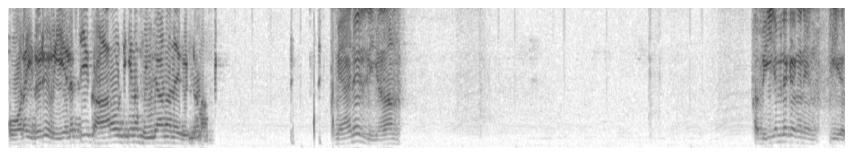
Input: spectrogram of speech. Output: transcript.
ഓടെ ഇതൊരു റിയലിസ്റ്റിക് കാർ ഓടിക്കുന്ന ഫീലാണ് തന്നെ കിട്ടണം. മാനുവൽ ഇല്ലേ? അതാണ്. ബി എമ്മിലൊക്കെ എങ്ങനെയാണ്? Gear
